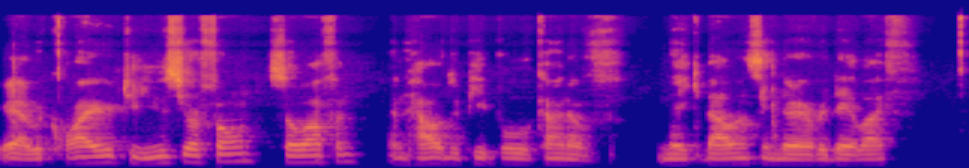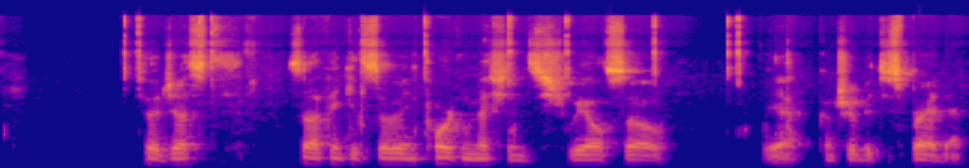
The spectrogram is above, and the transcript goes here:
yeah required to use your phone so often and how do people kind of make balance in their everyday life to adjust so I think it's an important message we also, yeah, contribute to spread that.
